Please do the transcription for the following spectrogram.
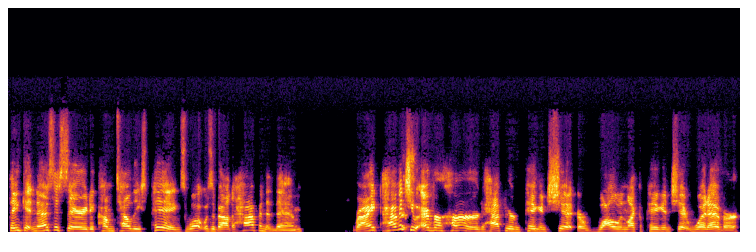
think it necessary to come tell these pigs what was about to happen to them? Right? Haven't you ever heard happier than pig and shit or wallowing like a pig and shit, whatever?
